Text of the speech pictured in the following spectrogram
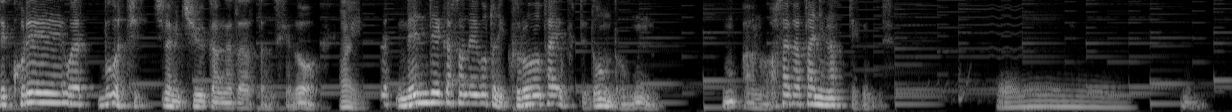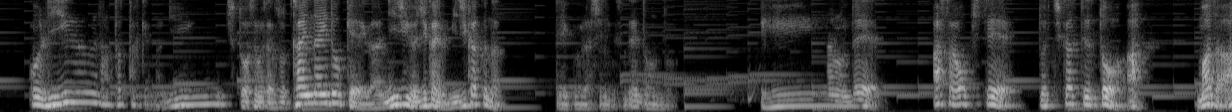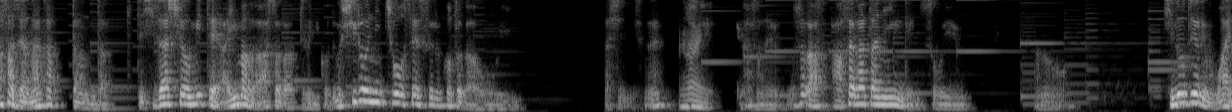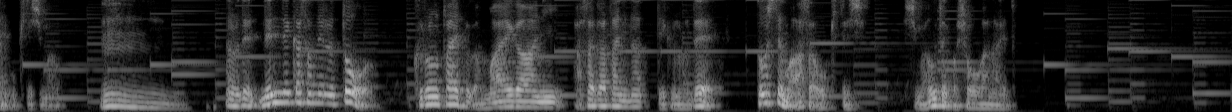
で、これをや、僕はちちなみに中間型だったんですけど、はい。年齢重ねるごとにクロノタイプってどんどん、んあの朝型になっていくんですよ。これ理由なんだったっけな？理由、ちょっと忘れましたその体内時計が24時間より短くなっていくらしいんですね、どんどん。えー、なので、朝起きて、どっちかっていうと、あ、まだ朝じゃなかったんだって日差しを見て、あ、今が朝だっていうふうに後ろに調整することが多いらしいんですね。はい。重ねる。それが朝朝型人間、そういう、あの、日の出よりも前に起きてしまう。うん。なので、年齢重ねると、クロノタイプが前側に朝型になっていくので、どうしても朝起きてししまうというのはしょうがないと。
